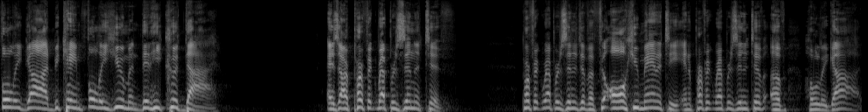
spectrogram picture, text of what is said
fully God, became fully human, then He could die as our perfect representative. Perfect representative of all humanity and a perfect representative of holy God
